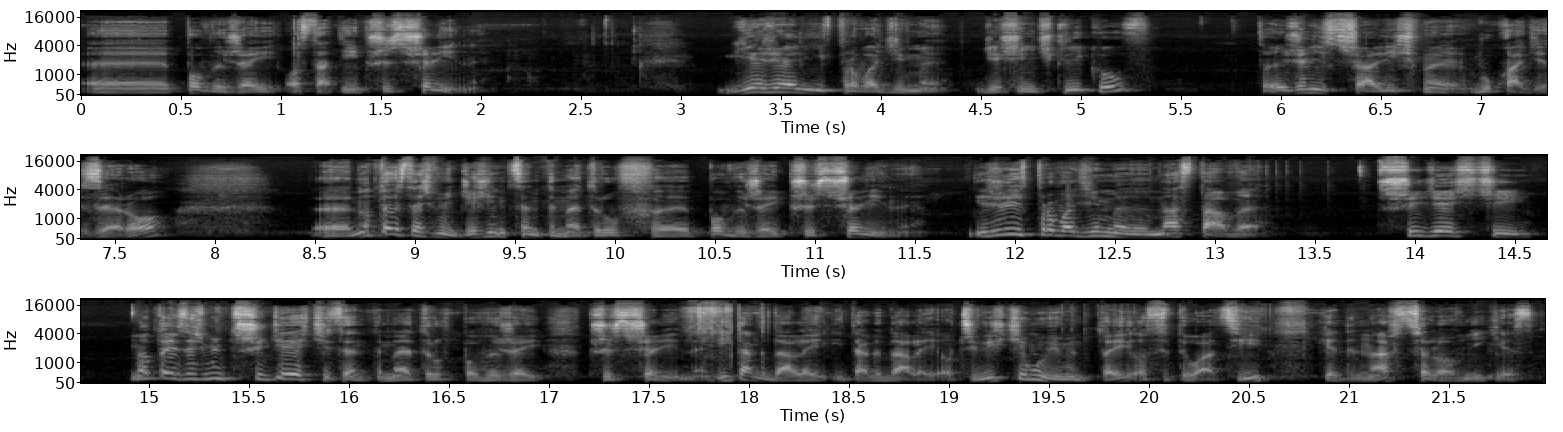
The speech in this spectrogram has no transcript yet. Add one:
e, powyżej ostatniej przystrzeliny. Jeżeli wprowadzimy 10 klików, to jeżeli strzelaliśmy w układzie 0, e, no to jesteśmy 10 cm powyżej przystrzeliny. Jeżeli wprowadzimy nastawę 30, no to jesteśmy 30 cm powyżej przystrzeliny i tak dalej, i tak dalej. Oczywiście mówimy tutaj o sytuacji, kiedy nasz celownik jest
